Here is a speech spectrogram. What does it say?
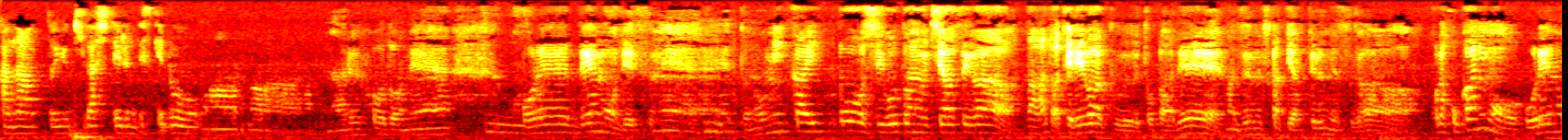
かなという気がしてるんですけど、あーなるほどね。うん。これでもですね、えっと、飲み会と仕事の打ち合わせが、まあ、あとはテレワークとかで、まあ、Zoom 使ってやってるんですがこれ他にも俺の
